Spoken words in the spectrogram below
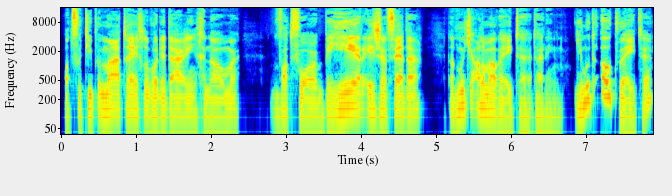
wat voor type maatregelen worden daarin genomen, wat voor beheer is er verder. Dat moet je allemaal weten daarin. Je moet ook weten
